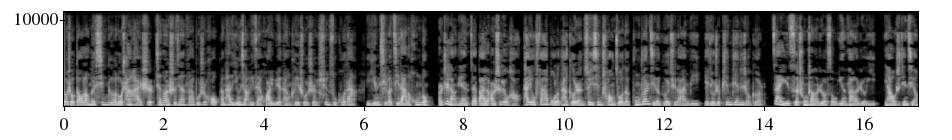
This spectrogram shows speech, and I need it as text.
歌手刀郎的新歌《罗刹海市》前段时间发布之后，让他的影响力在华语乐坛可以说是迅速扩大，也引起了极大的轰动。而这两天，在八月二十六号，他又发布了他个人最新创作的同专辑的歌曲的 MV，也就是《偏偏》这首歌。再一次冲上了热搜，引发了热议。你好，我是天晴。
